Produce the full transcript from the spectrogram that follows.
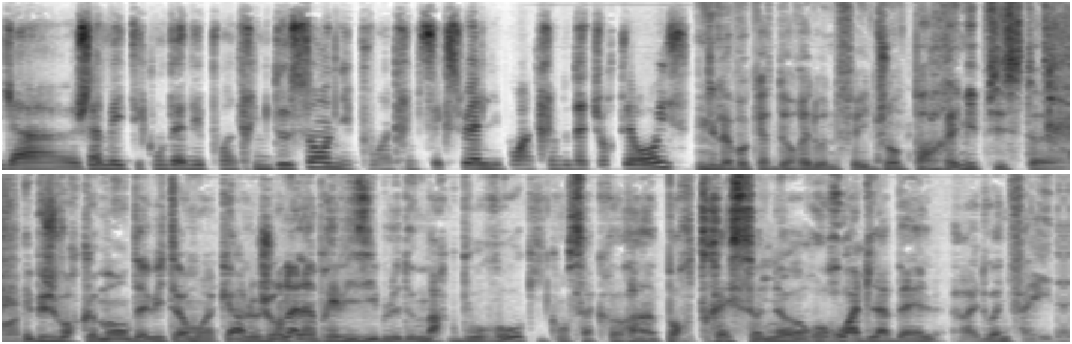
il a jamais été condamné pour un crime de sang, ni pour un crime sexuel, ni pour un crime de nature terroriste. L'avocate de Redouane Faïd, jointe par Rémi Pfister. Et puis je vous recommande à 8h moins quart le journal imprévisible de Marc Bourreau qui consacrera un portrait sonore au roi de la belle, Redouane Faïd.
